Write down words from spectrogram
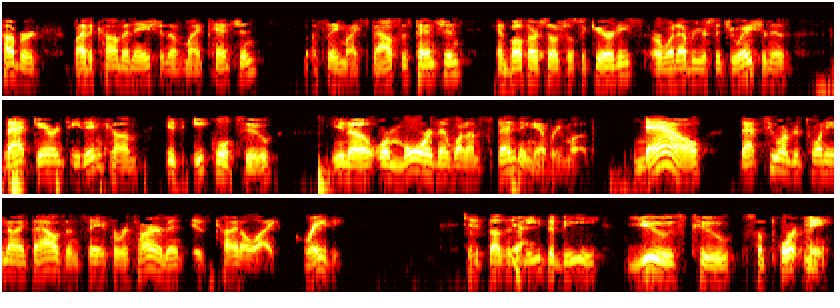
covered by the combination of my pension, let's say my spouse's pension and both our social securities or whatever your situation is, that guaranteed income is equal to, you know, or more than what I'm spending every month. Now that 229,000 saved for retirement is kind of like gravy. It doesn't yeah. need to be used to support me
